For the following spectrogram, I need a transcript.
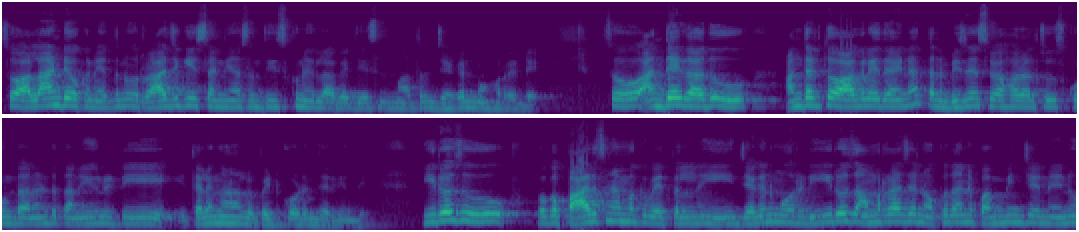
సో అలాంటి ఒక నేతను రాజకీయ సన్యాసం తీసుకునేలాగా చేసింది మాత్రం జగన్మోహన్ రెడ్డి. సో అంతేకాదు అందరితో ఆగలేదైనా తన బిజినెస్ వ్యవహారాలు చూసుకుంటానంటూ తన యూనిటీ తెలంగాణలో పెట్టుకోవడం జరిగింది. ఈరోజు ఒక పారిశ్రామికవేత్తలని జగన్మోహన్ రెడ్డి ఈరోజు అమర్రాజాన్ని ఒకదాన్ని పంపించే నేను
